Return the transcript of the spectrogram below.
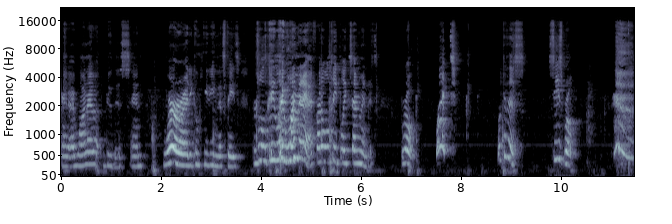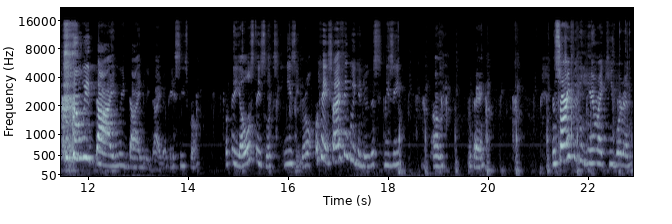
and I want to do this. And we're already completing the stage. This will take like one minute. I thought it will take like seven minutes. Bro, what? Look at this. Seas, bro. we died. We died. We died. Okay, cease, bro. But the yellow stage looks easy, bro. Okay, so I think we can do this easy. Um, okay. And sorry if you can hear my keyboard and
